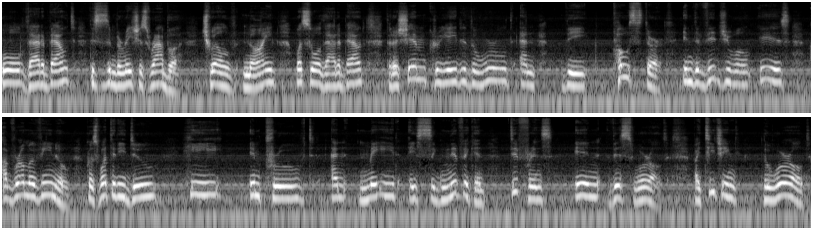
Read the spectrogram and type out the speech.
all that about? This is in Bereshis Rabbah. 12 9. What's all that about? That Hashem created the world and the poster individual is Avram Avinu. Because what did he do? He improved and made a significant difference in this world. By teaching the world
